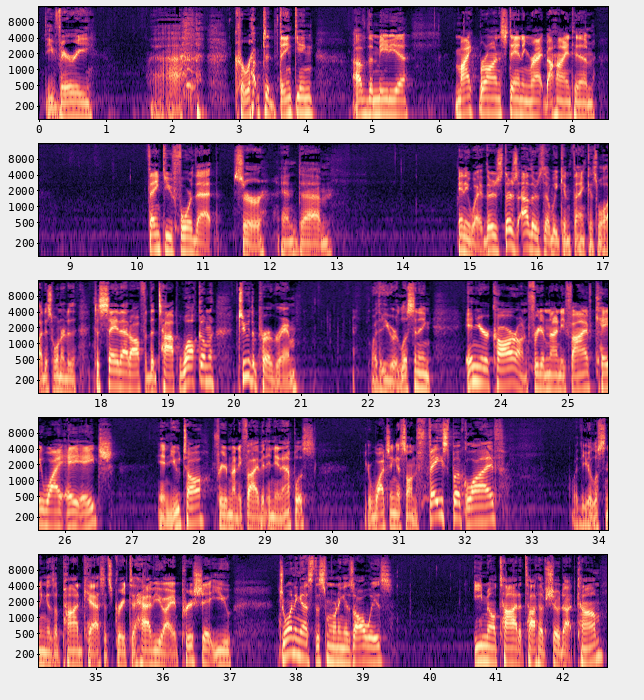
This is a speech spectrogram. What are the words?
the very uh, corrupted thinking of the media. Mike Braun standing right behind him thank you for that, sir. And um, anyway, there's there's others that we can thank as well. I just wanted to to say that off at the top. Welcome to the program. Whether you are listening in your car on Freedom 95 KYAH in Utah, Freedom 95 in Indianapolis, you're watching us on Facebook Live. Whether you're listening as a podcast, it's great to have you. I appreciate you joining us this morning as always. Email Todd at ToddHuffShow.com.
